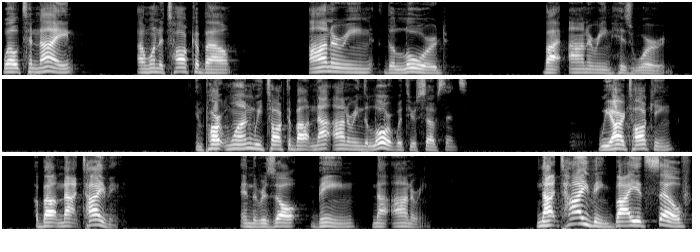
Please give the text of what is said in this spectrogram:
Well, tonight, I want to talk about honoring the Lord by honoring His Word. In part one, we talked about not honoring the Lord with your substance. We are talking about not tithing, and the result being not honoring. Not tithing by itself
